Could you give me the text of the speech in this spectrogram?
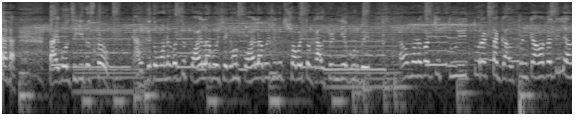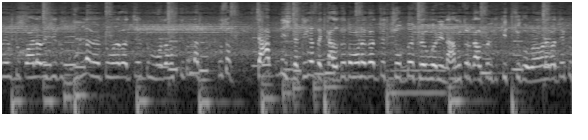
তাই বলছি কি দোস্ত, কালকে তো মনে করছে পয়লা বৈশাখ, এখন পয়লা বৈশাখে তো সবাই তোর গার্লফ্রেন্ড নিয়ে ঘুরবে। এখন মনে করছে তুই তোর একটা গার্লফ্রেন্ডকে আমাকে দিলি, আমি একটু পয়লা বৈশাখে ঘুরলাম, একটু মনে করছে একটু মজা মস্তি করলাম। দোস্ত, চাপ নিস না, ঠিক আছে? কালকে তো মনে করছে চোদ্দোই ফেব্রুয়ারি না, আমি তোর গার্লফ্রেন্ডকে কিচ্ছু করব না, মনে করছে একটু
